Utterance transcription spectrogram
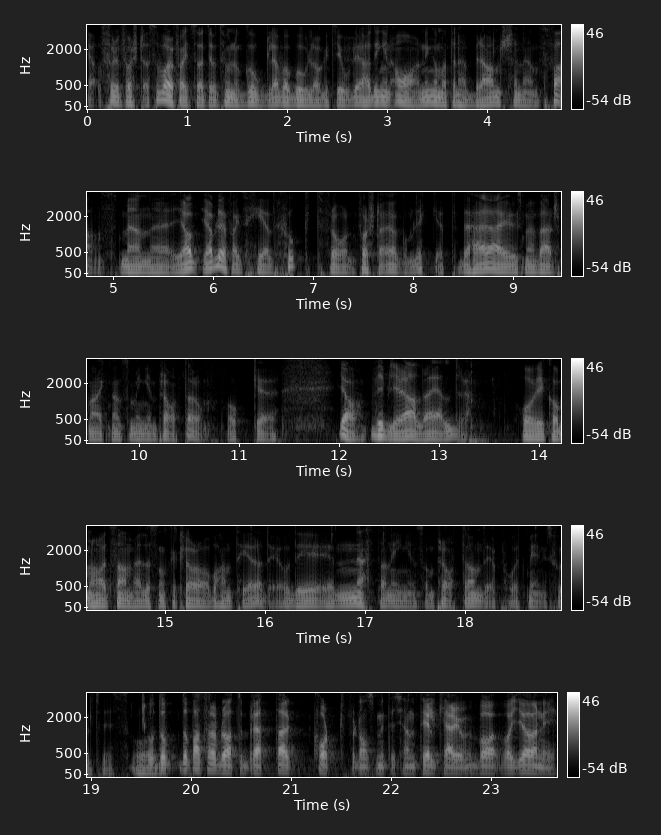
ja, för det första så var det faktiskt så att jag var tvungen att googla vad bolaget gjorde. Jag hade ingen aning om att den här branschen ens fanns. Men eh, jag, jag blev faktiskt helt hooked från första ögonblicket. Det här är ju liksom en världsmarknad som ingen pratar om. Och eh, ja, vi blir alla äldre. Och vi kommer ha ett samhälle som ska klara av att hantera det. Och det är nästan ingen som pratar om det på ett meningsfullt vis. Och, och då, då, passar det bra att du berättar kort för de som inte känner till Carrium. Vad, vad gör ni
